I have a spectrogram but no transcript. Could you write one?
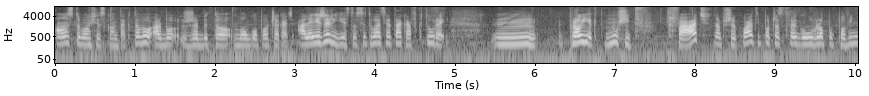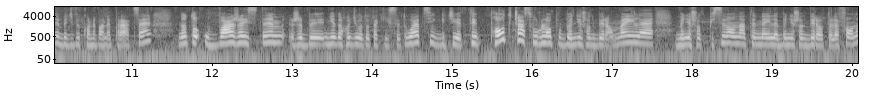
on z Tobą się skontaktował albo żeby to mogło poczekać. Ale jeżeli jest to sytuacja taka, w której mm, projekt musi trwać, na przykład i podczas Twojego urlopu powinny być wykonywane prace, no to uważaj z tym, żeby nie dochodziło do takich sytuacji, gdzie Ty podczas urlopu będziesz odbierał maile, będziesz odpisywał na te maile, będziesz odbierał telefony.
